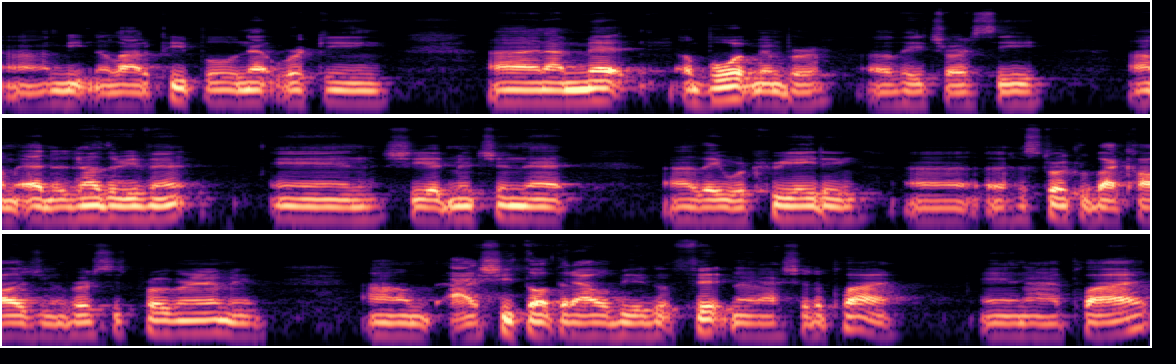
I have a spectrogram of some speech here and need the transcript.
uh, meeting a lot of people, networking, uh, and I met a board member of HRC um, at another event, and she had mentioned that uh, they were creating uh, a historically black college universities program, and um, I, she thought that I would be a good fit and I should apply, and I applied,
